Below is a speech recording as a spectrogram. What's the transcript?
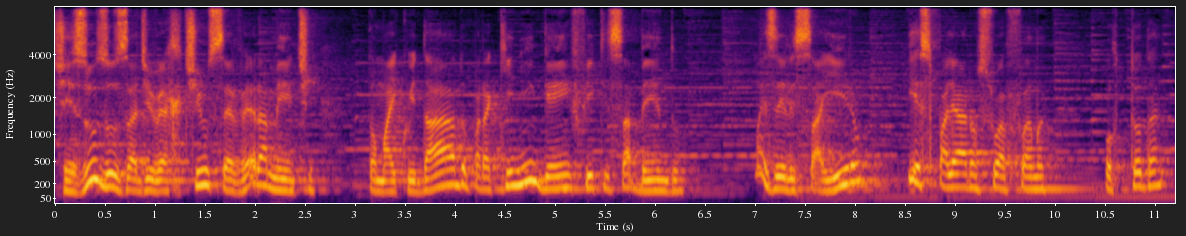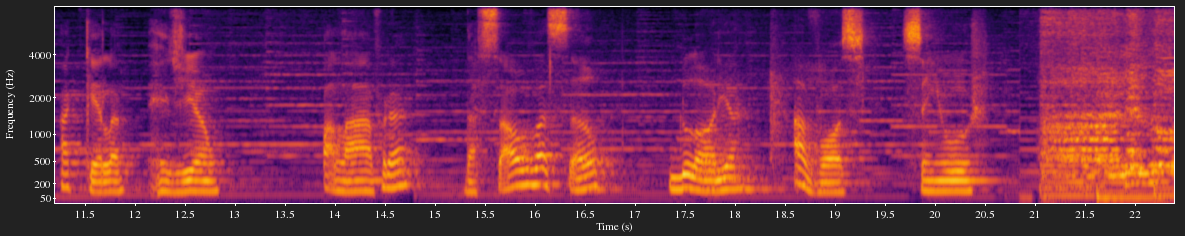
Jesus os advertiu severamente: Tomai cuidado para que ninguém fique sabendo. Mas eles saíram e espalharam sua fama por toda aquela região. Palavra da salvação, glória a vós, Senhor. Aleluia,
